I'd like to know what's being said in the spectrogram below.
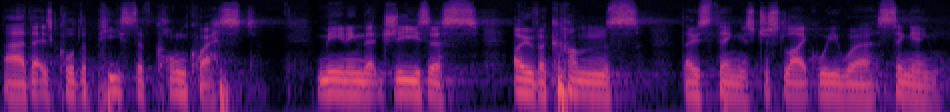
uh, that is called the peace of conquest, meaning that Jesus overcomes those things just like we were singing.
